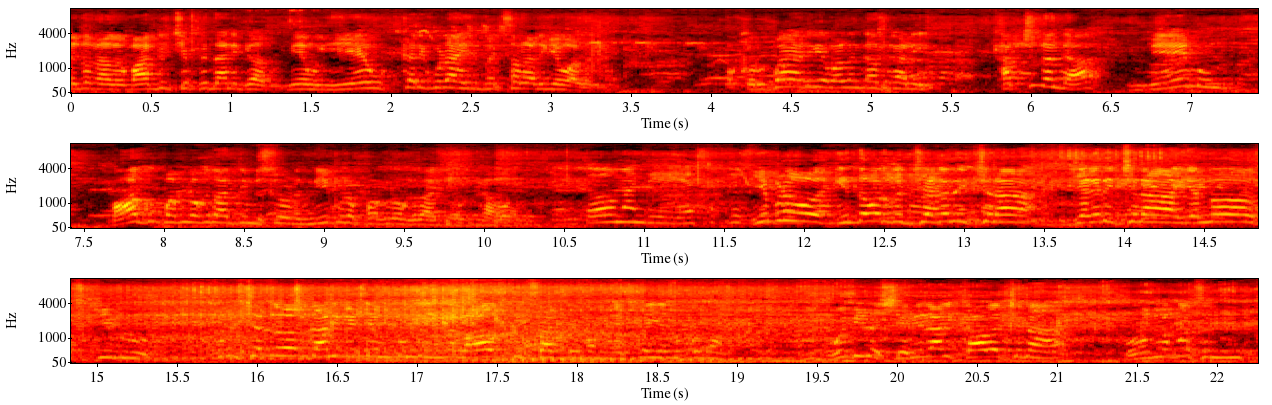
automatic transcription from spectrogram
ఏదో నాలుగు మాటలు చెప్పేదానికి కాదు. మేము ఏ ఒక్కరికి కూడా ఐదు పైసలు అడిగేవాళ్ళం. ఒక్క రూపాయి అడిగేవాళ్ళం కాదు కానీ ఖచ్చితంగా మేము మాకు పరలోక రాజ్యం ఇస్తున్నాడు నీకు కూడా పరలోక రాజ్యం కావాలి. ఎంతో మంది యేసుక్రీస్తు ఇప్పుడు ఇంతవరకు జగన్ ఇచ్చిన జగన్ ఇచ్చిన ఎన్నో స్కీములు ఇప్పుడు చంద్రబాబు దానికంటే ముందు ఇంకా లావు తీసారంటే మనం ఎక్కువ ఎన్నుకున్నాం ఈ భూమి మీద శరీరానికి కావలసిన రోజుల కోసం ఇంత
